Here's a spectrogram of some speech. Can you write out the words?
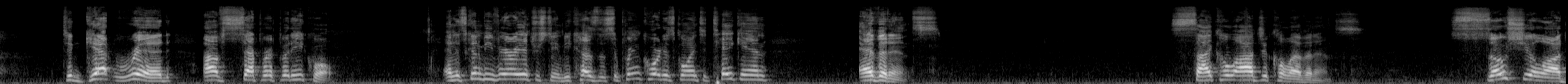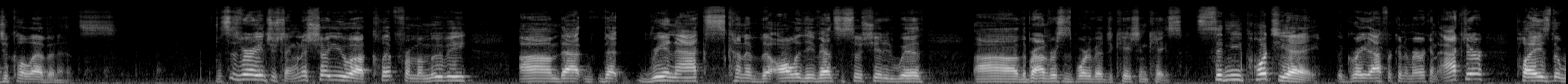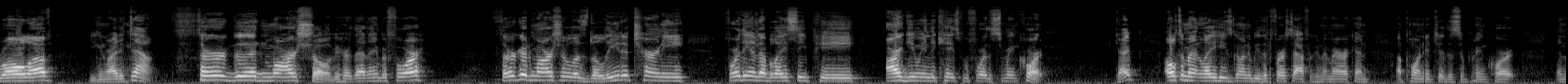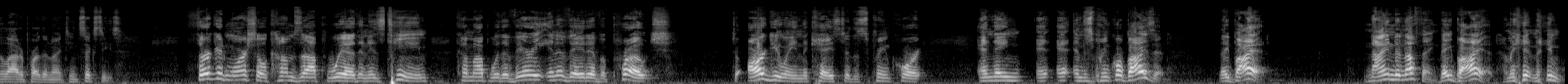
to get rid of separate but equal. And it's going to be very interesting because the Supreme Court is going to take in evidence, psychological evidence, sociological evidence. This is very interesting. I'm going to show you a clip from a movie um, that, that reenacts kind of the, all of the events associated with uh, the Brown versus Board of Education case. Sidney Poitier, the great African American actor, plays the role of, you can write it down, Thurgood Marshall. Have you heard that name before? Thurgood Marshall is the lead attorney for the NAACP arguing the case before the Supreme Court. Okay? Ultimately, he's going to be the first African American appointed to the Supreme Court in the latter part of the 1960s. Thurgood Marshall comes up with, and his team come up with a very innovative approach to arguing the case to the Supreme Court, and, they, and, and the Supreme Court buys it. They buy it. Nine to nothing. They buy it. I mean,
